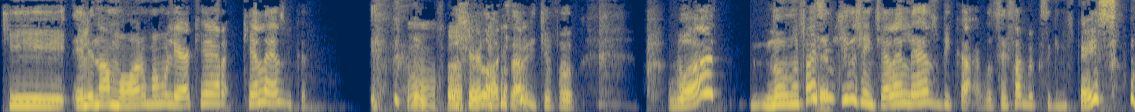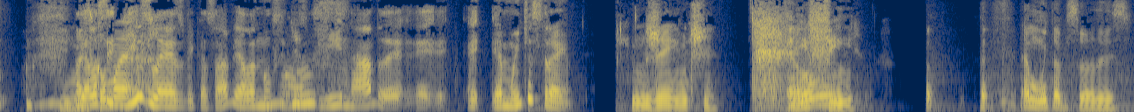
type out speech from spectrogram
que ele namora uma mulher que, era, que é lésbica. Hum. O Sherlock, sabe? Tipo, what? Não, não faz É. sentido, gente. Ela é lésbica. Você sabe o que significa isso? Mas e ela como se é... diz lésbica, sabe? Ela não se Nossa. diz bi, nada. É, é, é, é muito estranho. Gente. É um- Enfim. É muito absurdo isso.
